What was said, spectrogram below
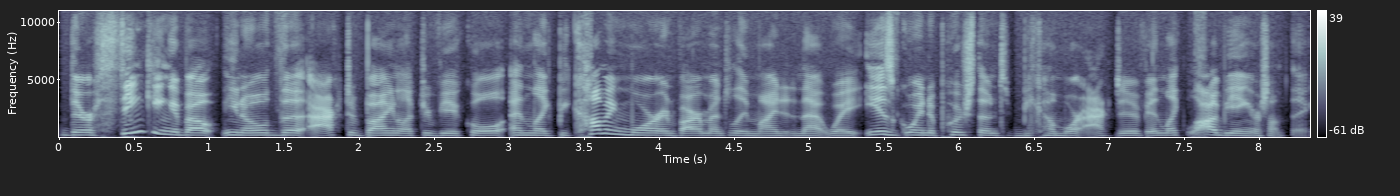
they're thinking about you know the act of buying an electric vehicle and like becoming more environmentally minded in that way is going to push them to become more active in like lobbying or something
